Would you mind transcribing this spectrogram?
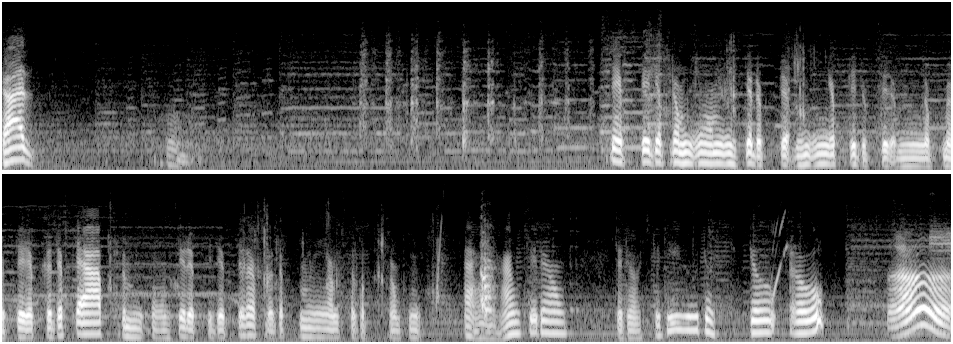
Kaz. Aa.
